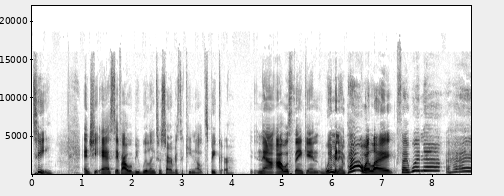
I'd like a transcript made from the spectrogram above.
Tea. And she asked if I would be willing to serve as a keynote speaker. Now I was thinking women in power, like say what now? Hey,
